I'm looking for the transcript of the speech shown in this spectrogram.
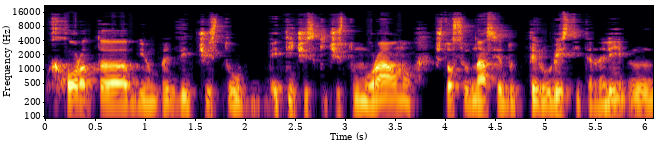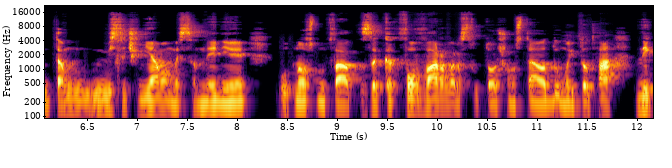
хората, имам предвид чисто етически, чисто морално, що се отнася до терористите. Нали? Там мисля, че нямаме съмнение относно това за какво варварство точно става дума. И то това не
